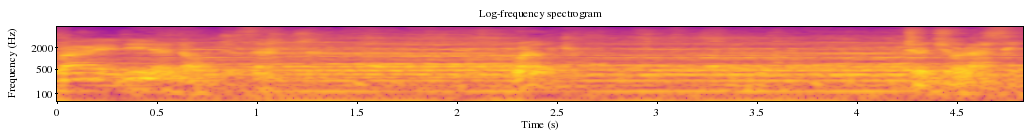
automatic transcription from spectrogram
My dear Dr. Sattler, welcome to Jurassic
